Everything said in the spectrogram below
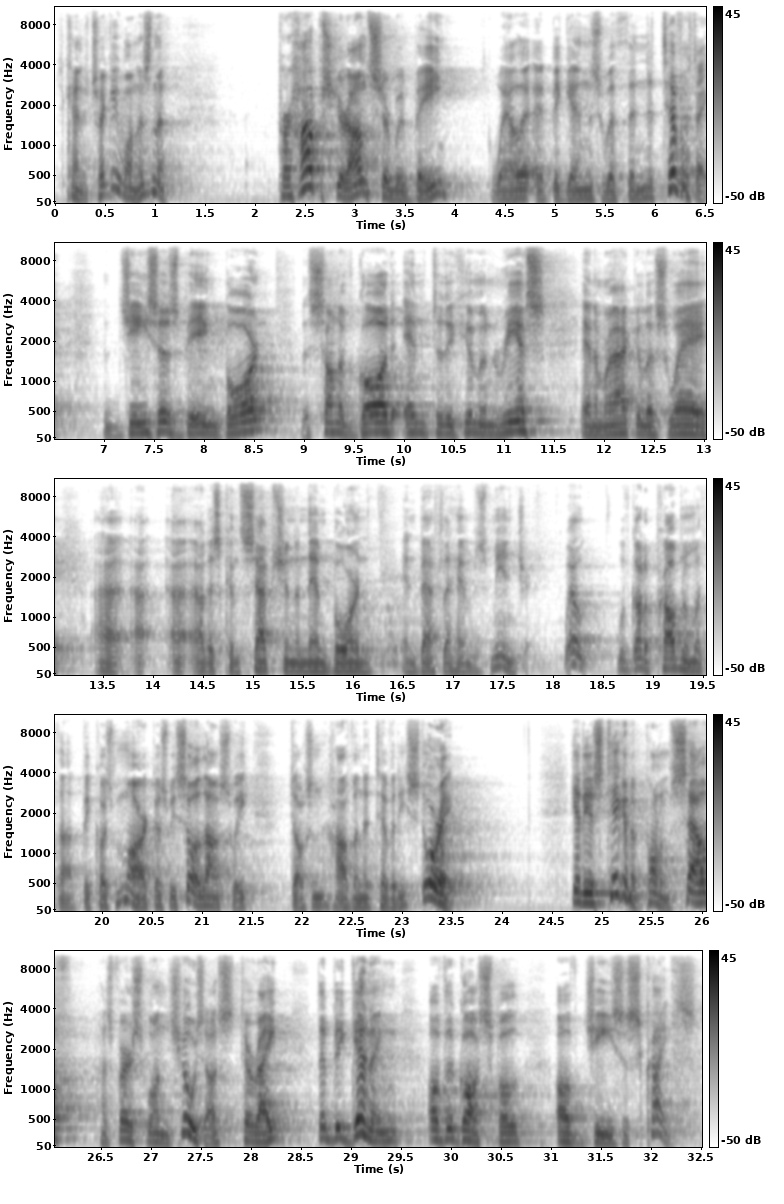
It's kind of tricky one, isn't it? Perhaps your answer would be, well, it begins with the nativity. Jesus being born, the Son of God into the human race in a miraculous way uh, uh, uh, at his conception and then born in Bethlehem's manger. Well, we've got a problem with that because Mark, as we saw last week, doesn't have a nativity story. Yet he has taken upon himself, as verse 1 shows us, to write the beginning of the gospel of Jesus Christ.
